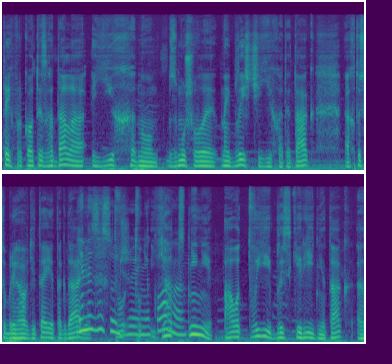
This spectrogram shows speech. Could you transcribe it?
тих, про кого ти згадала, їх ну змушували найближче їхати, так хтось оберігав дітей і так далі. Я не засуджую Тв... нікого. Я... Ні, ні. А от твої близькі рідні, так е,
